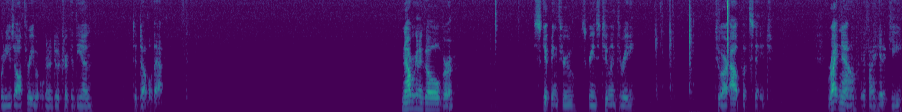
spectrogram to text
We're going to use all three, but we're going to do a trick at the end to double that. Now we're going to go over, skipping through screens 2 and 3, to our output stage. Right now, if I hit a key,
